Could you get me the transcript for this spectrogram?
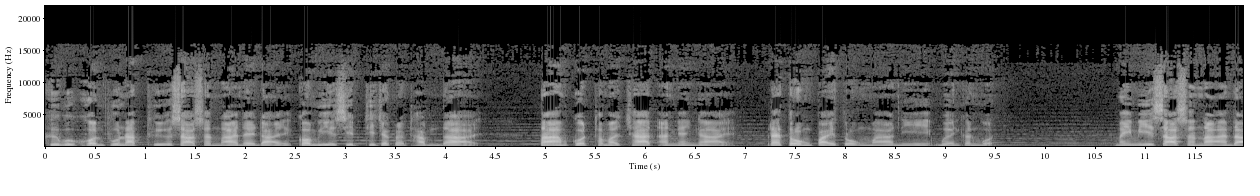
คือบุคคลผู้นับถือศาสนาใด ๆ ก็มีสิทธิ์ที่จะกระทำได้ ตามกฎธรรมชาติอันง่าย ๆ และตรงไปตรงมานี้เหมือนกันหมด ไม่มีศาสนาใด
